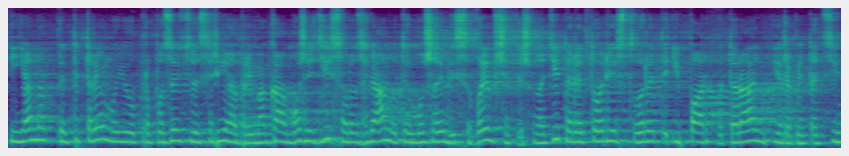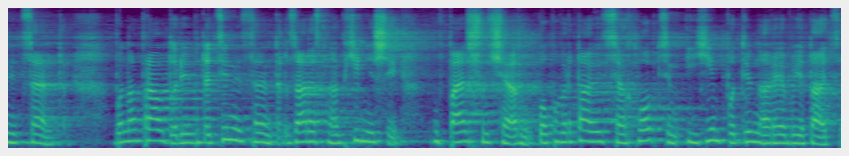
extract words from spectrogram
І я підтримую пропозицію Сергія Бримака, може дійсно розглянути можливість вивчити, що на тій території створити і парк ветеранів, і реабілітаційний центр. Бо направду реабілітаційний центр зараз необхідніший в першу чергу, бо повертаються хлопцям і їм потрібна реабілітація.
